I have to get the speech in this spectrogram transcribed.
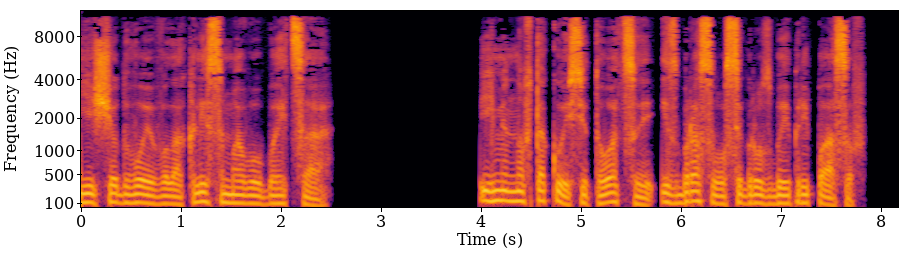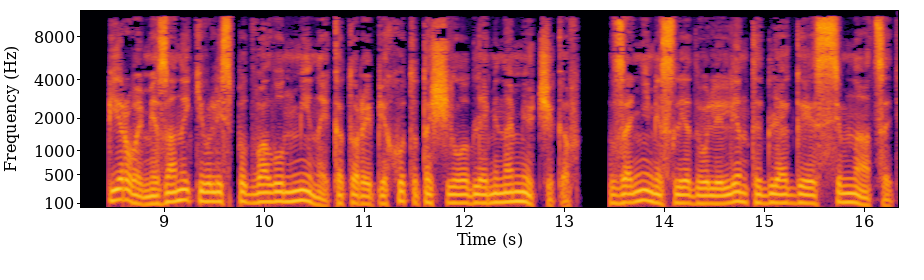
еще двое волокли самого бойца. Именно в такой ситуации и сбрасывался груз боеприпасов. Первыми заныкивались под валун мины, которые пехота тащила для минометчиков. За ними следовали ленты для ГС-17,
